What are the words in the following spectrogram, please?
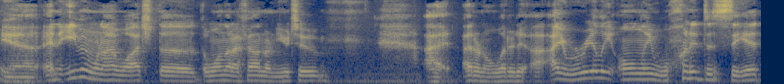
Yeah, and even when I watched the the one that I found on YouTube, I I don't know what it is. I I really only wanted to see it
